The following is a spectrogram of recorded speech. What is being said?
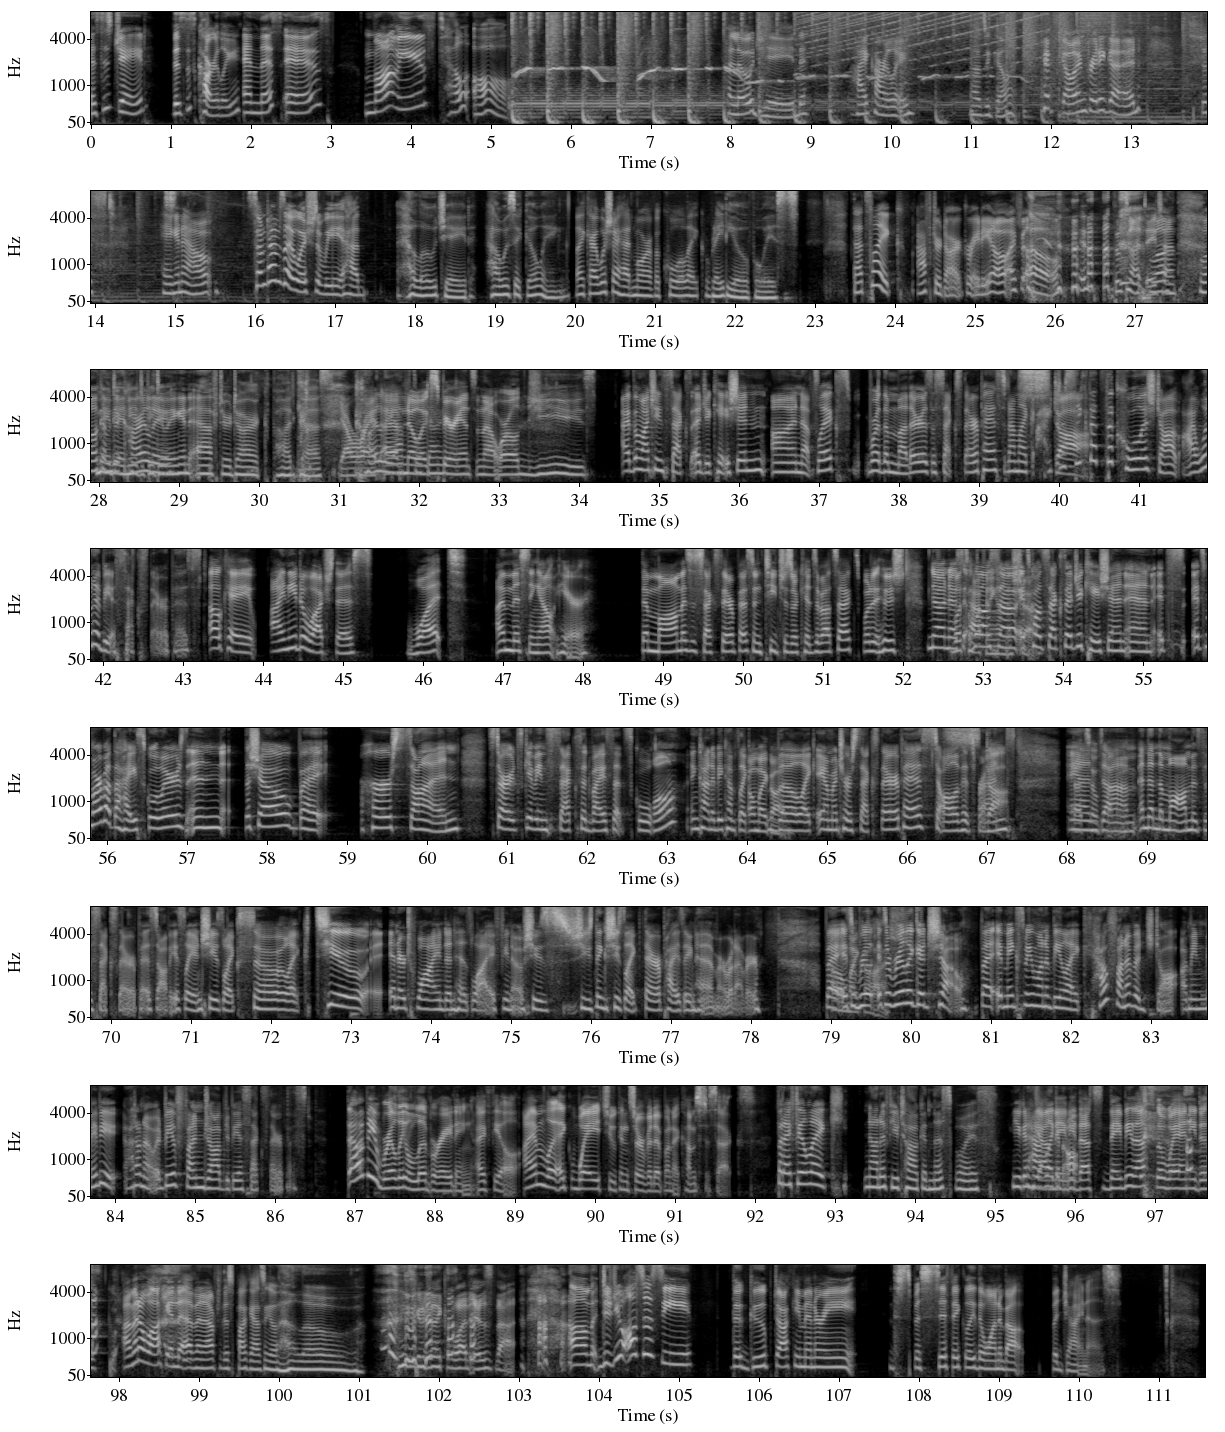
This is Jade, This is Carly. and this is Mommies Tell All. Hello, Jade. Hi Carly. How's it going? It's going pretty good. Just hanging out. Sometimes I wish that we had Hello, Jade. How is it going? Like, I wish I had more of a cool, like, radio voice. That's like after dark radio. I feel. Oh, that's not daytime. Wel- welcome Maybe to I need to Carly. be doing an after dark podcast. yeah, right. Carly I have no Dark. experience in that world. Jeez. I've been watching Sex Education on Netflix, where the mother is a sex therapist, and I'm like, I just think that's the coolest job. I want to be a sex therapist. Okay, I need to watch this. What? I'm missing out here. The mom is a sex therapist and teaches her kids about sex. What? Who's? No, no. What's so, well, happening on so it's called Sex Education, and it's it's more about the high schoolers in the show, but her son starts giving sex advice at school and kind of becomes like Oh my God. the like amateur sex therapist to all of his Stop. friends. So And funny. um and then the mom is the sex therapist, obviously, and she's like so like too intertwined in his life. You know, she's she thinks she's like therapizing him or whatever. But Oh it's a real it's a really good show. But it makes me want to be like, how fun of a job. I mean, maybe I don't know. It'd be a fun job to be a sex therapist. That would be really liberating. I feel I am like way too conservative when it comes to sex. But I feel like not if you talk in this voice. You could have yeah, like maybe all- that's maybe that's the way I need to. I'm gonna walk into Evan after this podcast and go, "Hello." He's gonna be like, "What is that?" Um, did you also see the Goop documentary, specifically the one about vaginas?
